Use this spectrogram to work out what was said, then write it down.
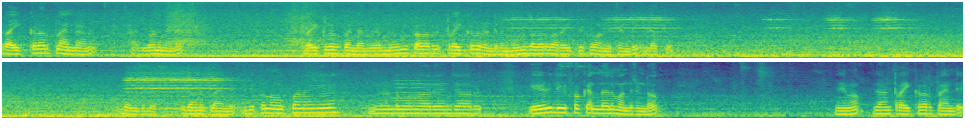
ട്രൈ കളർ പ്ലാന്റ് ആണ്. അതുകൊണ്ട് മേലെ ട്രൈ കളർ പ്ലാന്റ് ആണ് മൂന്ന് കളർ ട്രൈ കളർ ഉണ്ട് മൂന്ന് കളർ വെറൈറ്റി ഒക്കെ വന്നിട്ടുണ്ട് ഇതിന്റെ അകത്ത് ഇതാണ് പ്ലാന്റ് ഇതിപ്പോൾ നോക്കുകയാണെങ്കിൽ രണ്ട് മൂന്ന് നാല് അഞ്ച് ആറ് ഏഴ് ലീഫൊക്കെ എന്തായാലും വന്നിട്ടുണ്ടാവും. മിനിമം ഇതാണ് ട്രൈ കളർ പ്ലാന്റ്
